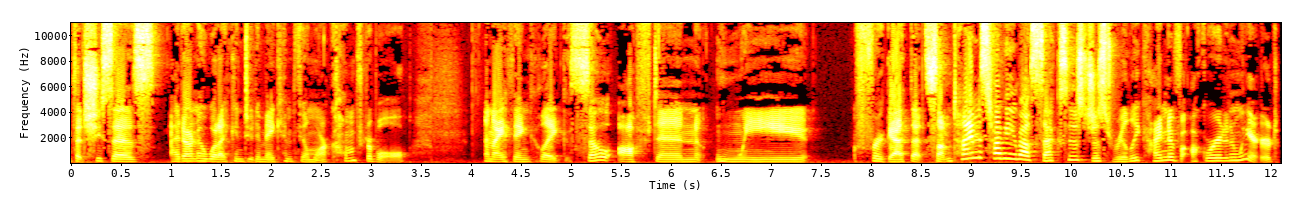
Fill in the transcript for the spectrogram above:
that she says, "I don't know what I can do to make him feel more comfortable." And I think like so often we forget that sometimes talking about sex is just really kind of awkward and weird.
